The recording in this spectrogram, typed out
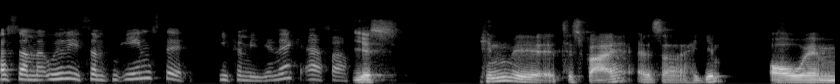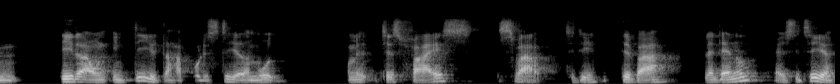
og som er udvist som den eneste i familien, ikke? Altså, yes, hende vil Tesfaye altså have hjem, og øhm, det er der jo en del, der har protesteret mod. Og med Tesfayes svar til det, det var blandt andet, jeg citerer,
